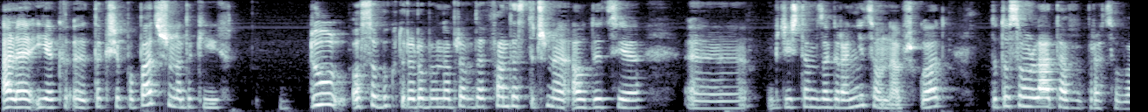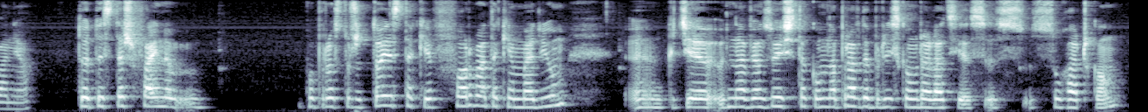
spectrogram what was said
ale jak e, tak się popatrzy na takich du- osoby, które robią naprawdę fantastyczne audycje e, gdzieś tam za granicą na przykład, to to są lata wypracowania. To, to jest też fajne po prostu, że to jest takie forma, takie medium, e, gdzie nawiązuje się taką naprawdę bliską relację z, z, z słuchaczką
